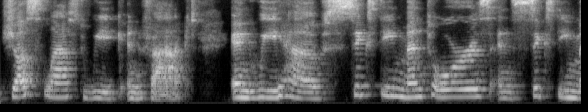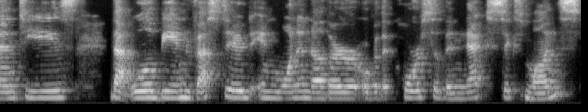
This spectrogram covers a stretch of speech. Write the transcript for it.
just last week, in fact, and we have 60 mentors and 60 mentees that will be invested in one another over the course of the next six months.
